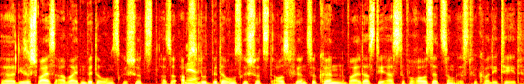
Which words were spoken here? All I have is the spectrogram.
äh, diese Schweißarbeiten witterungsgeschützt, also absolut witterungsgeschützt ausführen zu können, weil das die erste Voraussetzung ist für Qualität.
